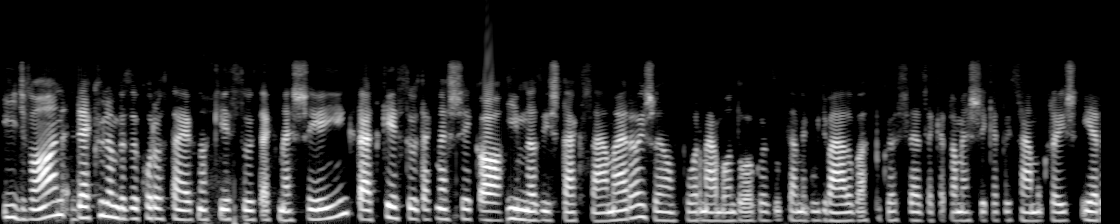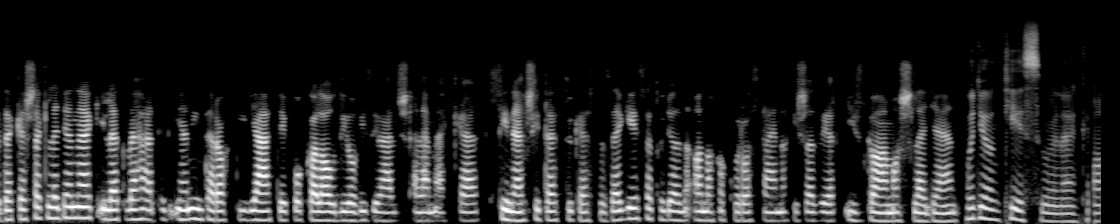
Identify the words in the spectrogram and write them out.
Így van, de különböző korosztályoknak készültek meséink, tehát készültek mesék a gimnazisták számára, és olyan formában dolgozzuk le, meg úgy válogattuk össze ezeket a meséket, hogy számukra is érdekesek legyenek, illetve hát ilyen interaktív játékokkal, audiovizuális elemekkel színesítettük ezt az egészet, hogy annak a korosztálynak is azért izgalmas legyen. Hogyan készülnek a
